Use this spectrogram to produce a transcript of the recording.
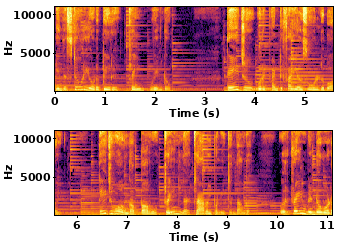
இந்த ஸ்டோரியோட பேர் ட்ரெயின் விண்டோ தேஜு ஒரு twenty five years old boy தேஜுவும் அவங்க அப்பாவும் ட்ரெயினில் ட்ராவல் பண்ணிட்டு இருந்தாங்க. ஒரு ட்ரெயின் விண்டோவோட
